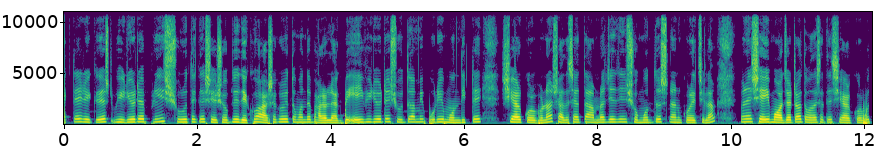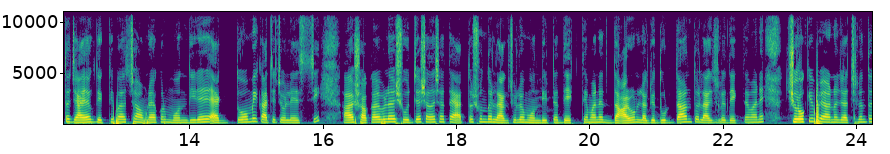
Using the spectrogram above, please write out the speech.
একটাই রিকোয়েস্ট ভিডিওটা প্লিজ শুরু থেকে শেষ অবধি দেখো। আশা করি তোমাদের ভালো লাগবে। এই ভিডিওটা শুধু আমি পুরীর মন্দিরটাই শেয়ার করব না, সাথে সাথে আমরা যেদিন সমুদ্র স্নান করেছিলাম মানে সেই মজাটাও তোমাদের সাথে শেয়ার করব। তো যাই হোক, দেখতে পাচ্ছ আমরা এখন মন্দিরে একদমই কাছে চলে এসেছি। আর সকালবেলা সূর্যের সাথে সাথে এত সুন্দর লাগছিল মন্দিরটা দেখতে মানে দারুণ লাগছে, দুর্দান্ত লাগছিল দেখতে মানে চোখে ফেরানো যাচ্ছিল। না। তো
